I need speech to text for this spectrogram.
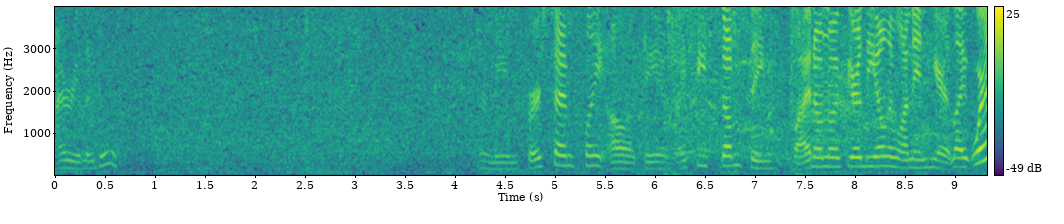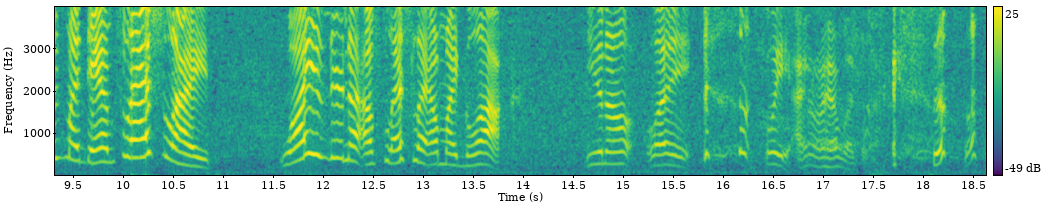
I really do. I mean, first time playing. Oh, damn. I see something, but I don't know if you're the only one in here. Like, where's my damn flashlight? Why is there not a flashlight on my Glock? You know, like, wait, I don't have a Glock.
